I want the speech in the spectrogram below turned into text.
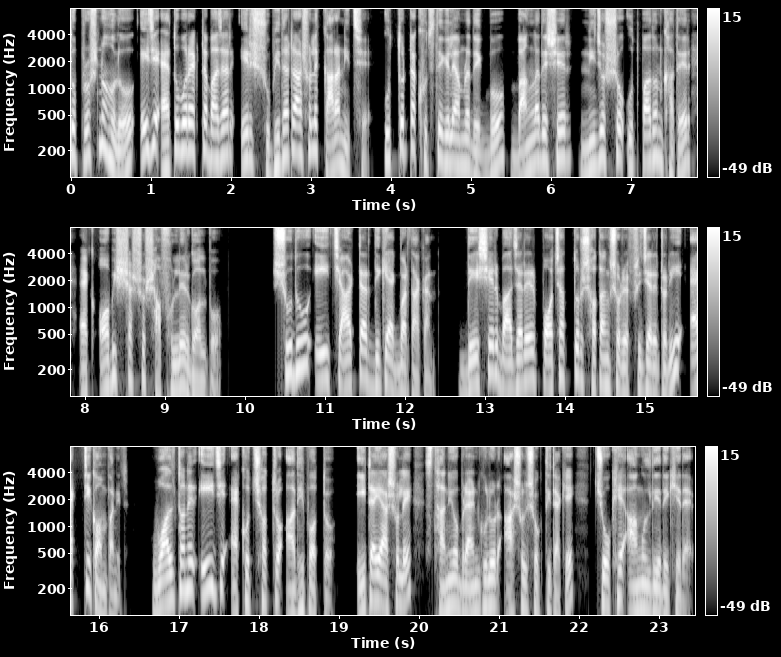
তো প্রশ্ন হলো, এই যে এত বড় একটা বাজার, এর সুবিধাটা আসলে কারা নিচ্ছে? উত্তরটা খুঁজতে গেলে আমরা দেখব বাংলাদেশের নিজস্ব উৎপাদন খাতের এক অবিশ্বাস্য সাফল্যের গল্প। শুধু এই চারটার দিকে একবার তাকান। দেশের বাজারের পঁচাত্তর শতাংশ রেফ্রিজারেটরই একটি কোম্পানির। ওয়ালটনের এই যে একচ্ছত্র আধিপত্য, এটাই আসলে স্থানীয় ব্র্যান্ডগুলোর আসল শক্তিটাকে চোখে আঙুল দিয়ে দেখিয়ে দেয়।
